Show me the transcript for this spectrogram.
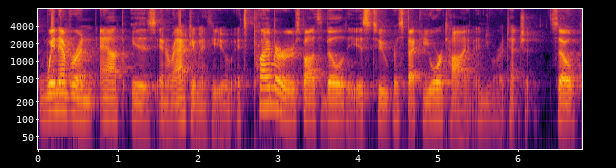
whenever an app is interacting with you, its primary responsibility is to respect your time and your attention. So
